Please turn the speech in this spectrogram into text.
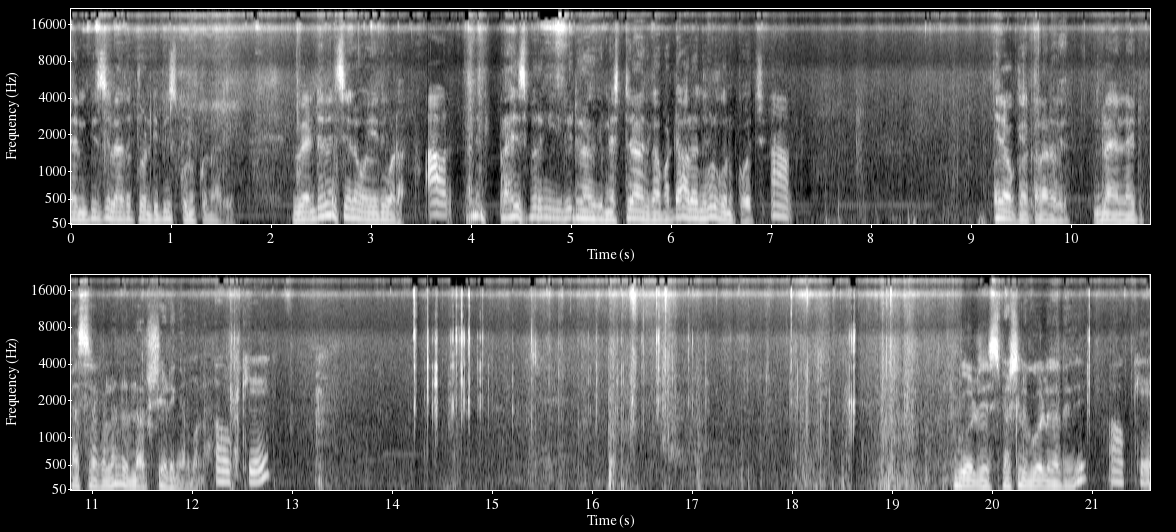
టెన్ పీస్ లేదా ట్వంటీ పీస్ కొనుక్కున్నారు. వెంటనే సేల్ అయ్యేది కూడా. అవును. కానీ ప్రైస్ పరంగా ఈ రేట్ రాదు నెక్స్ట్ రాదు కాబట్టి ఆలోచన కూడా కొనుక్కోవచ్చు. అవును ఇది ఒక కలర్ లైట్ పెసర కలర్ డార్క్ షేడింగ్ అనమాట. ఓకే. గోల్డ్ స్పెషల్ గోల్డ్ కదా ఇది. ఓకే.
